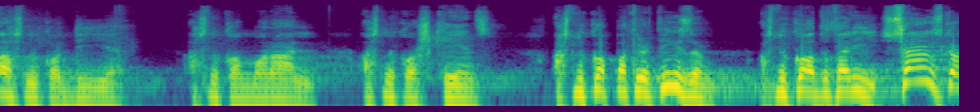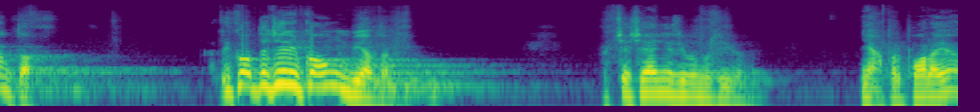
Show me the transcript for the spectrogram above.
As nuk ka dije, as nuk ka moral, as nuk ka shkencë, as nuk ka patriotizëm, as nuk ka fetari, sen s'ka n'ta. Dhe ka degjenerim, ka humbi, apër. Që që e njerëzit i përmërshikë, apër. Ja, përpara, ja.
